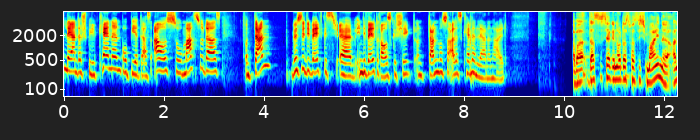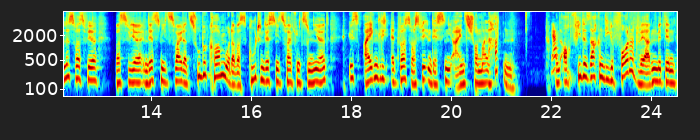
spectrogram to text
lern das Spiel kennen, probier das aus, so machst du das. Und dann wirst du in die Welt, äh, in die Welt rausgeschickt und dann musst du alles kennenlernen halt. Aber das ist ja genau das, was ich meine. Alles, was wir, was wir in Destiny 2 dazu bekommen oder was gut in Destiny 2 funktioniert, ist eigentlich etwas, was wir in Destiny 1 schon mal hatten. Und auch viele Sachen, die gefordert werden mit den,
